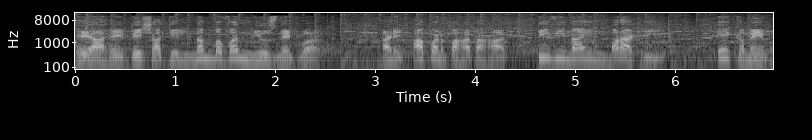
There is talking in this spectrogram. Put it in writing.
हे आहे देशातील नंबर वन न्यूज नेटवर्क आणि आपण पाहत आहात टी व्ही नाईन मराठी. एकमेव.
